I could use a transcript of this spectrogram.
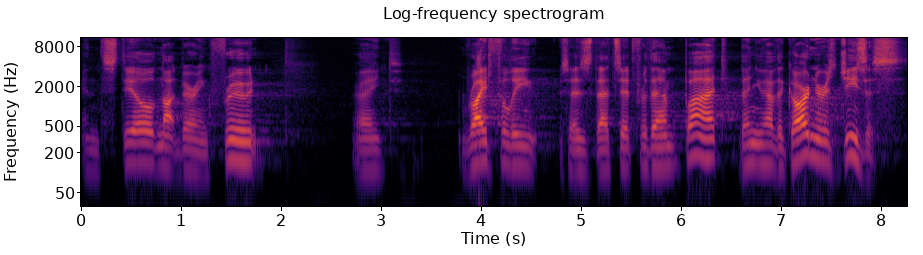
and still not bearing fruit, right? Rightfully says that's it for them. But then you have the gardener is Jesus.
